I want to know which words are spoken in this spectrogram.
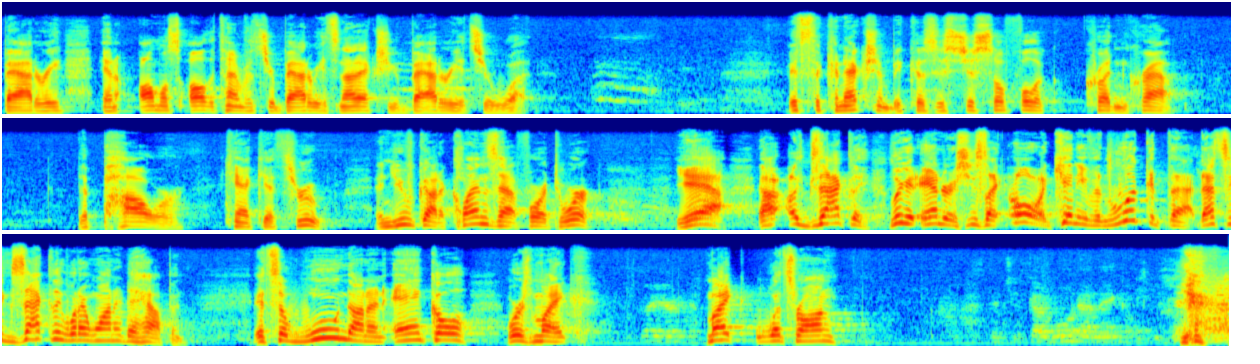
battery. And almost all the time, if it's your battery, it's not actually your battery, it's your what? It's the connection because it's just so full of crud and crap. The power can't get through. And you've got to cleanse that for it to work. Yeah, uh, exactly. Look at Andrea. She's like, oh, I can't even look at that. That's exactly what I wanted to happen. It's a wound on an ankle. Where's Mike? Mike, what's wrong? Yeah.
